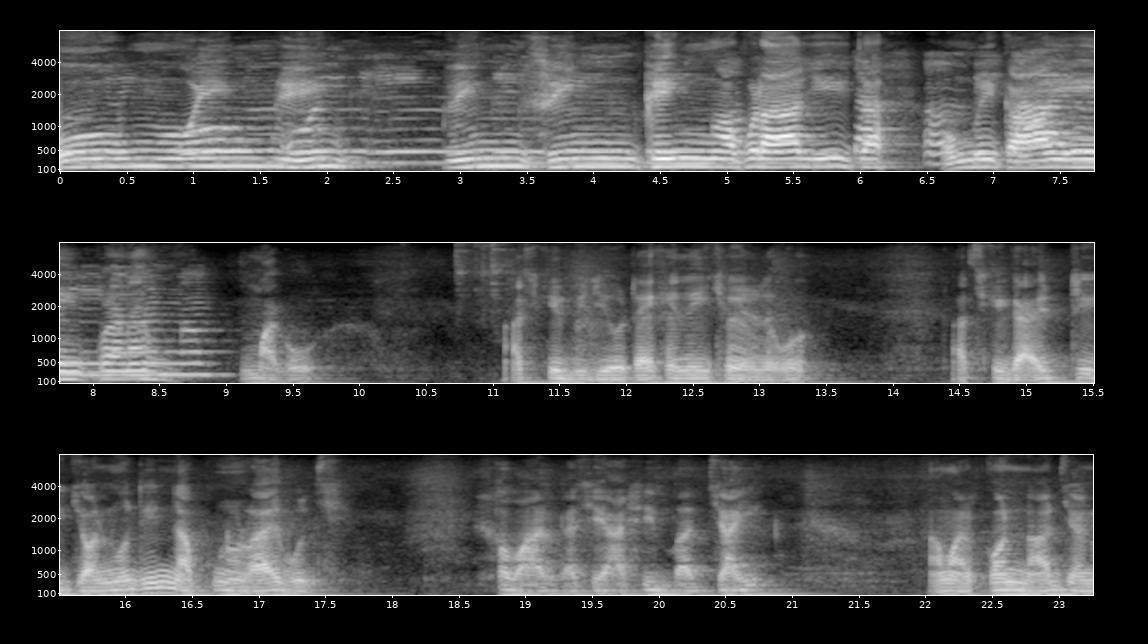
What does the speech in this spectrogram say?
ওম ঐং ক্রিং শ্রিং ক্রিং অপরাজিতা অম্বিকায় প্রণাম মাগো। আজকে ভিডিওটা এখানেই ছেড়ে দেবো। আজকে গায়ত্রীর জন্মদিন না পুনরায় বলছি। সবার কাছে আশীর্বাদ চাই। আমার কন্যার যেন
